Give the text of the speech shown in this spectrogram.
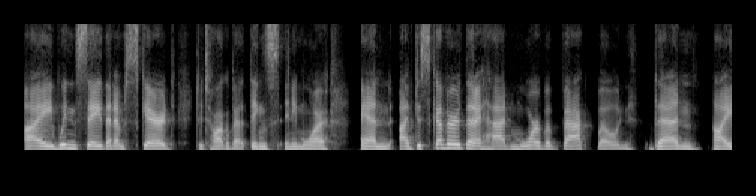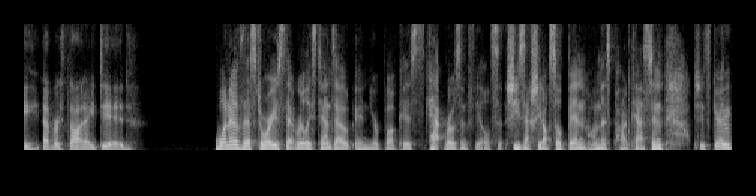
I wouldn't say that I'm scared to talk about things anymore. And I've discovered that I had more of a backbone than I ever thought I did. One of the stories that really stands out in your book is Kat Rosenfield's. She's actually also been on this podcast and she's great.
